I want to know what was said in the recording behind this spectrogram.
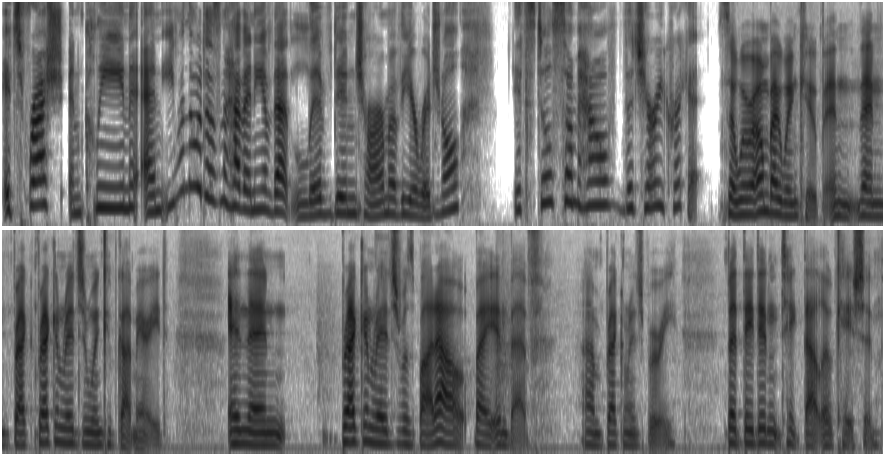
It's fresh and clean, and even though it doesn't have any of that lived in charm of the original, it's still somehow the Cherry Cricket. So we were owned by Wynkoop, and then Breck- Breckenridge and Wynkoop got married, and then Breckenridge was bought out by InBev, um, Breckenridge Brewery, but they didn't take that location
